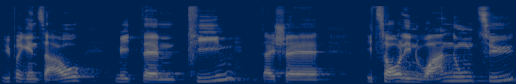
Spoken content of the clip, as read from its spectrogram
Übrigens auch mit dem Team. Das ist ein It's All-in-One-Umzug.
